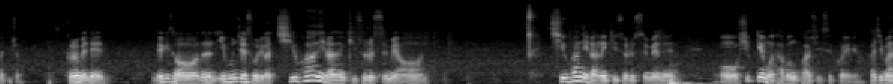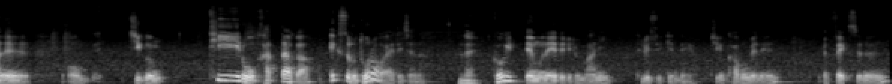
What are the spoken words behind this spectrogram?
맞죠? 그러면은 여기서는 이 문제에서 우리가 치환이라는 기술을 쓰면 치환이라는 기술을 쓰면은 어, 쉽게 뭐 답은 구할 수 있을 거예요. 하지만은 어, 지금 t로 갔다가 x로 돌아와야 되잖아. 네. 거기 때문에 애들이 좀 많이 틀릴 수 있겠네요. 지금 가보면은 fx는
